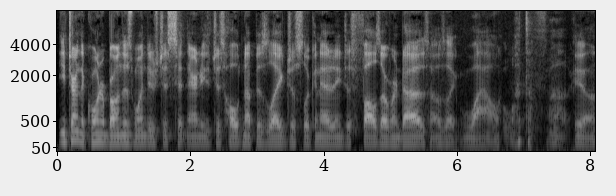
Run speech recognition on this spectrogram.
you turn the corner, bro, and this one dude's just sitting there and he's just holding up his leg, just looking at it, and he just falls over and dies. I was like, wow. What the fuck? Yeah.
